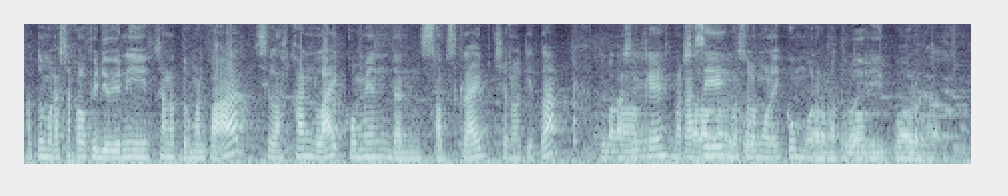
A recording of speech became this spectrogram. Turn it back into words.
atau merasa kalau video ini sangat bermanfaat, silahkan like, komen, dan subscribe channel kita. Terima kasih. Oke, terima kasih. Wassalamualaikum warahmatullahi wabarakatuh.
